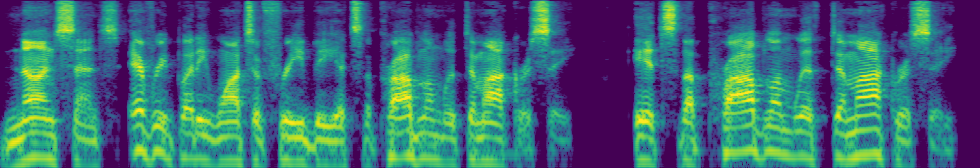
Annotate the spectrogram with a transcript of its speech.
nonsense. Everybody wants a freebie. It's the problem with democracy. It's the problem with democracy.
